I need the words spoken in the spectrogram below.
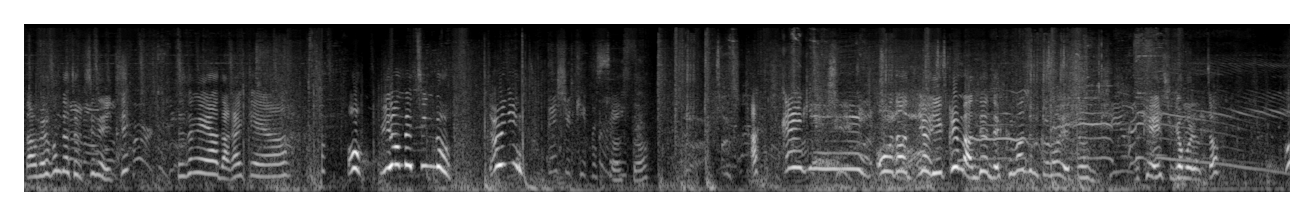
나 왜 혼자 접진해 있지? 죄송해요 나갈게요. 어 위험해 친구. 쫄기. This should keep us safe. 좋았어. 아 끌기. 어나야얘 끌면 안 되는데 그만 좀 끌어 얘 좀. 오케이 죽여버렸죠? 어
